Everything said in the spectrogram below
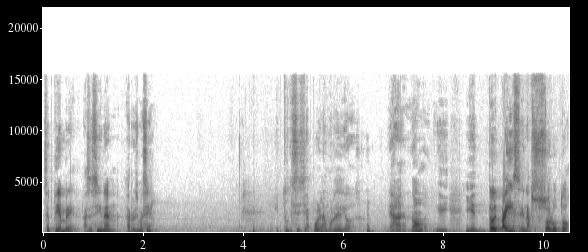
Septiembre asesinan a Ruiz Macía. Y tú dices, ya por el amor de Dios, ya, ¿no? Y, en todo el país, en absoluto,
